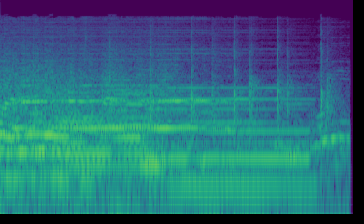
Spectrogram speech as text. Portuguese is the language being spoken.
Israel.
